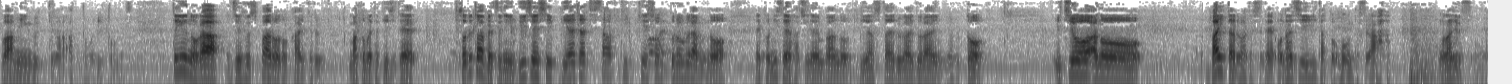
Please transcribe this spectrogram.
warming っていうのはあってもいいと思います。っていうのが、ジェフ・スパーローの書いてる、まとめた記事で、それとは別に BJC Beer Judge Certification Program の、えっと、2008年版のビアスタイルガイドラインによると、一応、あの、バイタルはですね、同じだと思うんですが、同じですよね。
